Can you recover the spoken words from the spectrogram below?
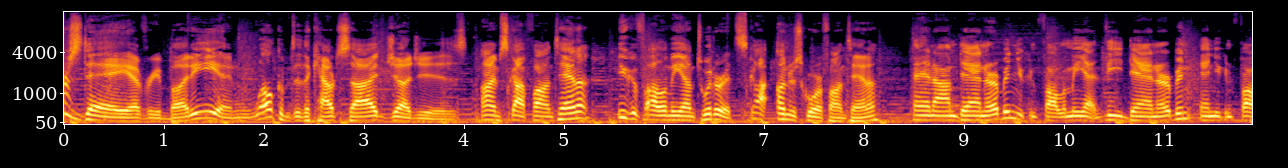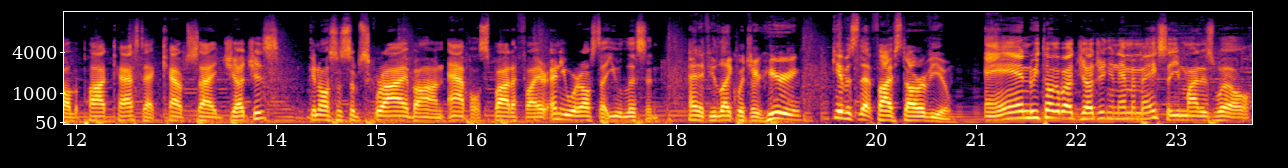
Thursday, everybody, and welcome to the Couchside Judges. I'm Scott Fontana. You can follow me on Twitter at Scott underscore Fontana. And I'm Dan Urban. You can follow me at the Dan Urban, and you can follow the podcast at Couchside Judges. You can also subscribe on Apple, Spotify, or anywhere else that you listen. And if you like what you're hearing, give us that five star review. And we talk about judging in MMA, so you might as well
